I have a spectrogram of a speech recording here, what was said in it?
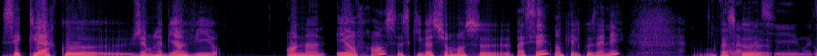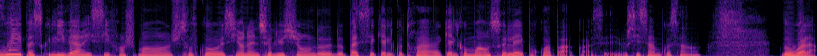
c'est clair que j'aimerais bien vivre en Inde et en France, ce qui va sûrement se passer dans quelques années. Parce que moitié, moitié. oui, parce que l'hiver ici, franchement, je trouve que si on a une solution de, de, passer quelques trois, quelques mois au soleil, pourquoi pas quoi. C'est aussi simple que ça. Hein. Donc voilà.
